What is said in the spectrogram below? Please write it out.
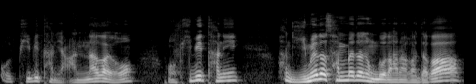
어, 비비탄이 안 나가요. 어, 비비탄이 한 2m, 3m 정도 날아가다가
